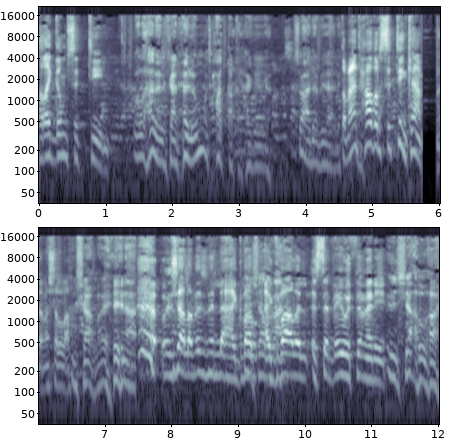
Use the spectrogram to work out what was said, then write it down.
رقم 60 والله هذا اللي كان حلم وتحقق الحقيقة. سعداء بذلك طبعا أنت حاضر 60 كامله ما شاء الله. إن شاء الله إي نعم. وإن شاء الله بإذن الله اقبال. أقبال ال 70 وال 80 إن شاء الله.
